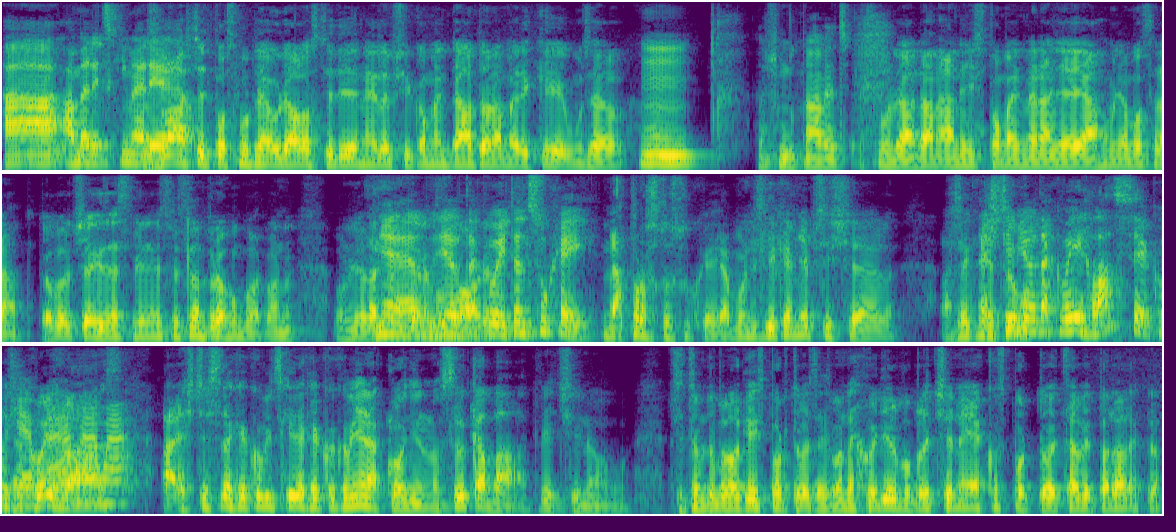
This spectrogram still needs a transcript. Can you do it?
a americký média, Zvlášť teď po smutné události, kdy nejlepší komentátor Ameriky umřel. hmm, to je smutná věc. Smutná Dan Ani, vzpomeňme na něj, já ho měl moc rád. To byl člověk s nesmírným smyslem pro humor. On, on měl takový Měl, ten měl humor, takový ten suchý. naprosto suchý. A on vždycky ke mně přišel a řekl Ještě něco, měl takový hlas, jako že... takový hlas a ještě se tak jako vždycky tak jako ke mně naklonil. Nosil kabát většinou. Přitom to byl velký sportovec. On nechodil oblečený jako sportovec a vypadal jako,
